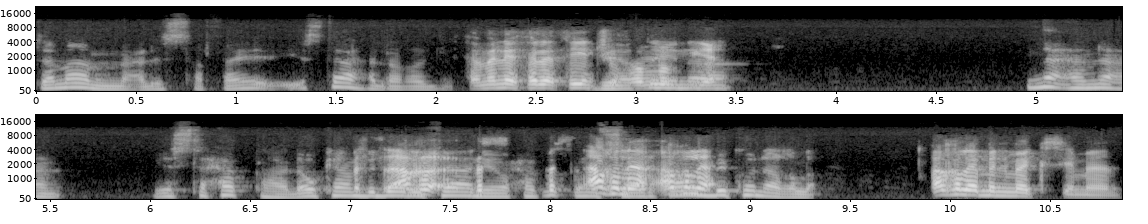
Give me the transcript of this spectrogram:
تماما مع ليستر فيستاهل الرجل. 38 شوف نعم نعم يستحقها. لو كان بدوري ثاني وحقق بس اغلى اغلى بيكون أغلى. أغلى من ماكسيمان.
